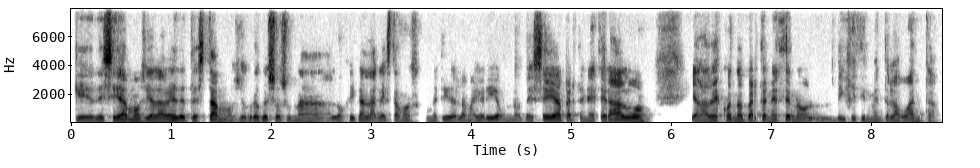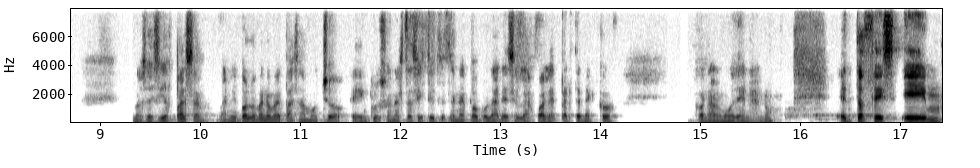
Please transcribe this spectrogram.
que deseamos y a la vez detestamos. Yo creo que eso es una lógica en la que estamos metidos la mayoría. Uno desea pertenecer a algo y a la vez cuando pertenece no, difícilmente lo aguanta. No sé si os pasa. A mí por lo menos me pasa mucho, e incluso en estas instituciones populares en las cuales pertenezco con Almudena. ¿no? Entonces, em,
